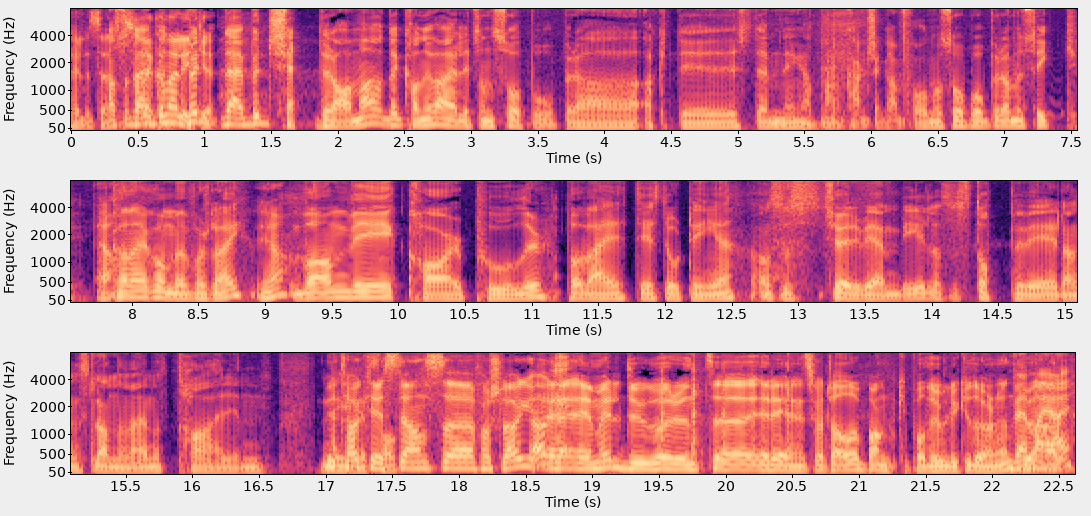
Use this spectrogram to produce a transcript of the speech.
hele scenen. Altså, så det, det kan jeg like. Det er budsjettdrama. Det kan jo være litt sånn såpeoperaaktig stemning. At man kanskje kan få noe såpeoperamusikk. Kan jeg komme med et forslag? Ja. Hva om vi carpooler på vei til Stortinget, og så kjører vi en bil, og så stopper vi langs landeveien og tar inn Vi tar Kristians folk? Eh, forslag. Okay. Emil, du går rundt i regjeringskvartalet og banker på de ulike dørene. Hvem er jeg?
